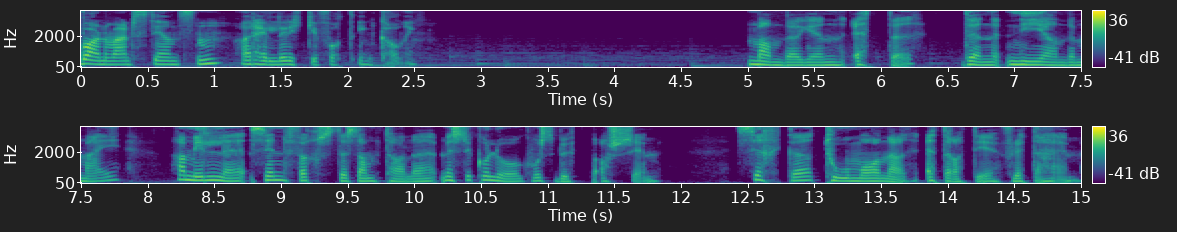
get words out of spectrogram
Barnevernstjenesten har heller ikke fått innkalling. Mandagen etter, den 9. mai, har Mille sin første samtale med psykolog hos BUP Askim ca. to måneder etter at de flytta hjem.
